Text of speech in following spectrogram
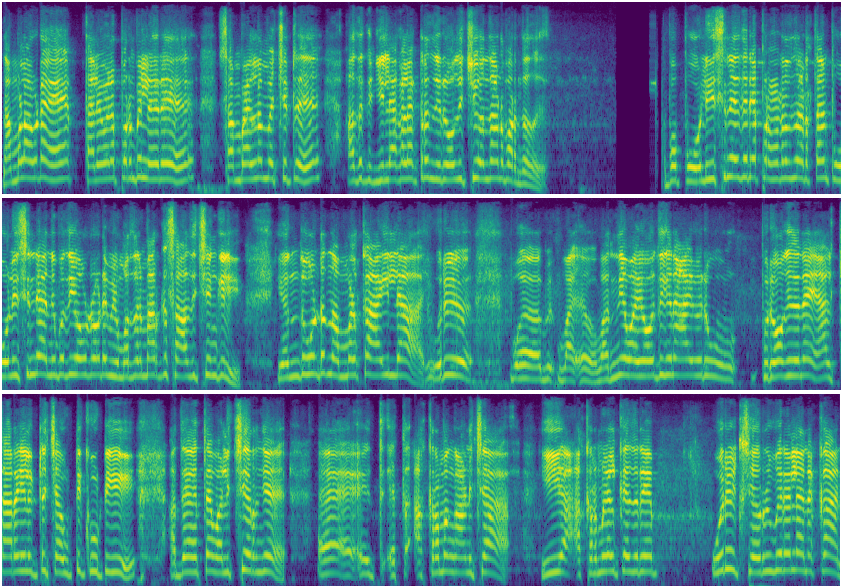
നമ്മളവിടെ തലവലപ്പറമ്പിൽ ഒരു സമ്മേളനം വെച്ചിട്ട് അത് ജില്ലാ കളക്ടർ നിരോധിച്ചു എന്നാണ് പറഞ്ഞത്. അപ്പോൾ പോലീസിനെതിരെ പ്രകടനം നടത്താൻ പോലീസിന്റെ അനുമതിയോടുകൂടെ വിമതന്മാർക്ക് സാധിച്ചെങ്കിൽ എന്തുകൊണ്ട് നമ്മൾക്കായില്ല? ഒരു വന്യവയോധികനായ ഒരു പുരോഹിതനെ അൽത്താറയിലിട്ട് ചവിട്ടിക്കൂട്ടി അദ്ദേഹത്തെ വലിച്ചെറിഞ്ഞ് അക്രമം കാണിച്ച ഈ അക്രമികൾക്കെതിരെ ഒരു ചെറുവിരൽ അനക്കാൻ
